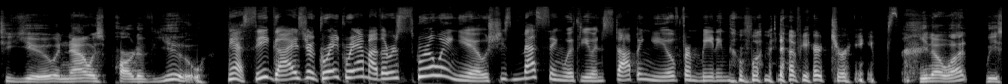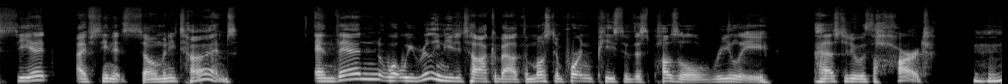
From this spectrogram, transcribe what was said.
to you and now is part of you. Yeah, see, guys, your great grandmother is screwing you. She's messing with you and stopping you from meeting the woman of your dreams. You know what? We see it. I've seen it so many times. And then what we really need to talk about, the most important piece of this puzzle really has to do with the heart. Mm-hmm.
